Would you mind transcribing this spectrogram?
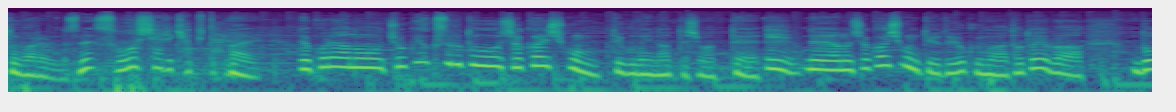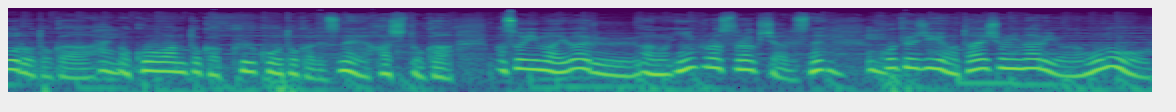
と呼ばれるんですね。ソーシャルキャピタル、はい、でこれあの直訳すると社会資本ということになってしまって、ええ、であの社会資本というとよく、まあ、例えば道路とか、はい、まあ、港湾とか空港とかですね橋とか、まあ、そういう、まあ、いわゆるあのインフラストラクチャーですね、え、公共事業の対象になるようなものを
